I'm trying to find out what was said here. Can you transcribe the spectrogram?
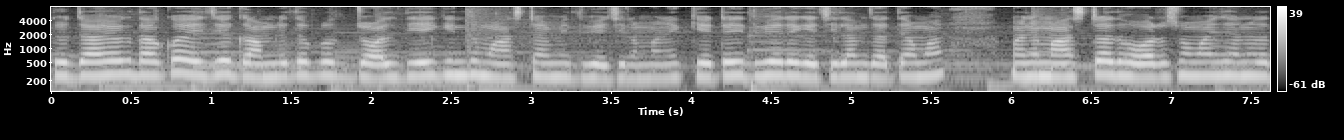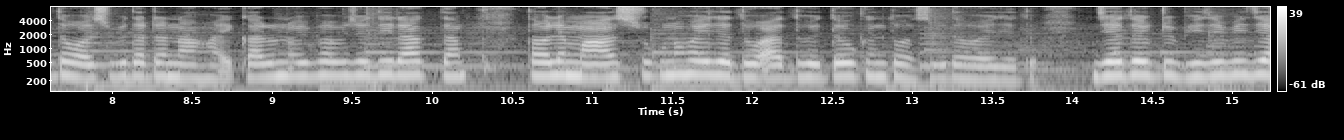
তো যাই হোক, দেখো, এই যে গামলিতে জল দিয়েই কিন্তু মাছটা আমি ধুয়েছিলাম। মানে কেটেই ধুয়ে রেখেছিলাম যাতে আমার মানে মাছটা ধোয়ার সময় যেন যাতে অসুবিধাটা না হয়। কারণ ওইভাবে যদি রাখতাম, তাহলে মাছ শুকনো হয়ে যেত আর ধুইতেও কিন্তু অসুবিধা হয়ে যেত। যেহেতু একটু ভিজে ভিজে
